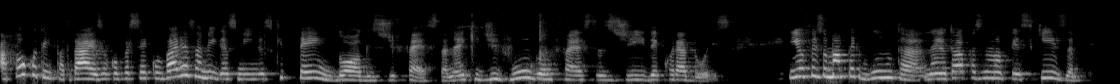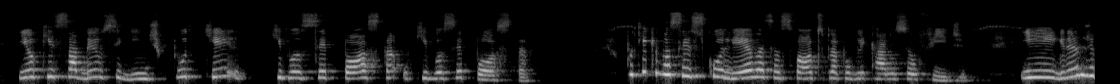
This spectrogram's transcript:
há pouco tempo atrás eu conversei com várias amigas minhas que têm blogs de festa, né, que divulgam festas de decoradores. E eu fiz uma pergunta, né, eu estava fazendo uma pesquisa e eu quis saber o seguinte: por que que você posta o que você posta? Por que que você escolheu essas fotos para publicar no seu feed? E grande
